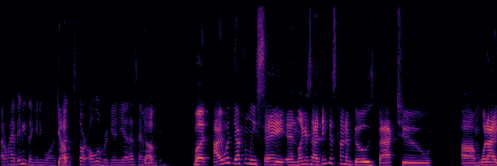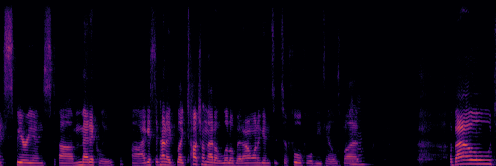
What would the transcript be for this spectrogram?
I don't have anything anymore. So yep. I have to start all over again. Yeah, that's happening. Yep. But I would definitely say, and like I said, I think this kind of goes back to um, what I experienced uh, medically. Uh, I guess to kind of like touch on that a little bit. I don't want to get into to full full details, but mm-hmm. about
